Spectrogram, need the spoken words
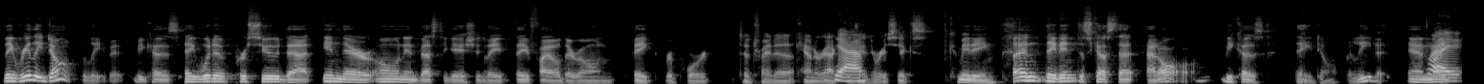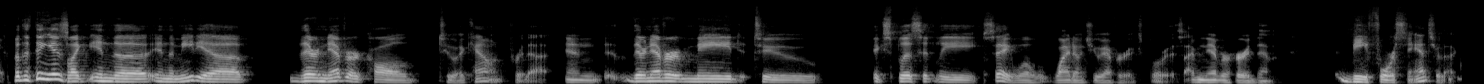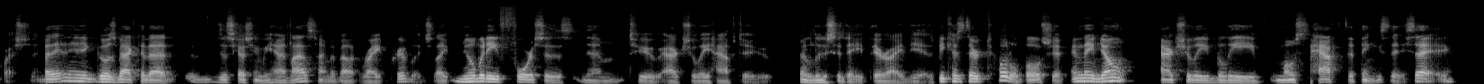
they really don't believe it because they would have pursued that in their own investigation they they filed their own fake report to try to counteract Yeah. the january 6th committee and they didn't discuss that at all because they don't believe it and Right. like but the thing is like in the in the media they're never called to account for that. And they're never made to explicitly say well why don't you ever explore this? I've never heard them be forced to answer that question. But it- goes back to that discussion we had last time about right privilege. Like nobody forces them to actually have to elucidate their ideas because they're total bullshit and they don't actually believe most half the things they say.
